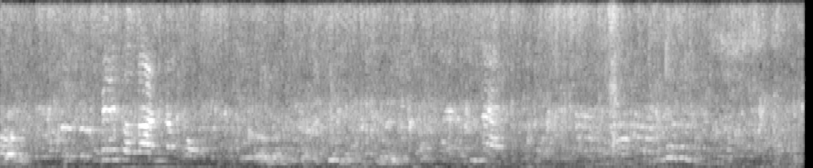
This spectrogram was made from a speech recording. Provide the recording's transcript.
Alam mo ito,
